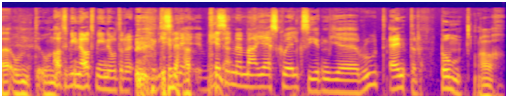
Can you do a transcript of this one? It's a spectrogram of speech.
äh, und, und Admin, Admin oder äh, wie, sind, Genau, wir, wie genau. sind wir MySQL gewesen? Irgendwie äh, Root, Enter, Bumm. Ach,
